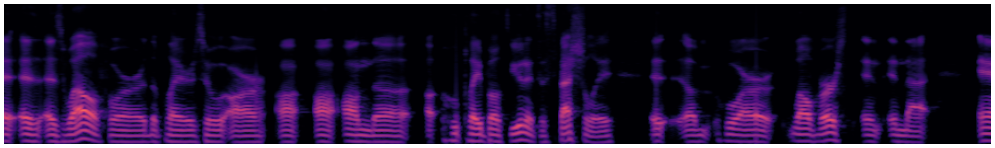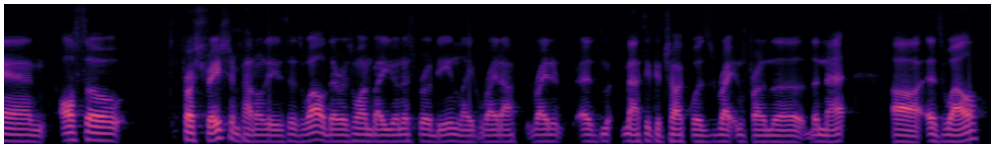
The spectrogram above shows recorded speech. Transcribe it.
as, as, well for the players who are on, on the uh, who play both units, especially um, who are well versed in in that, and also frustration penalties as well. There was one by Jonas Brodin, like right after, right in, as Matthew Tkachuk was right in front of the the net uh, as well.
